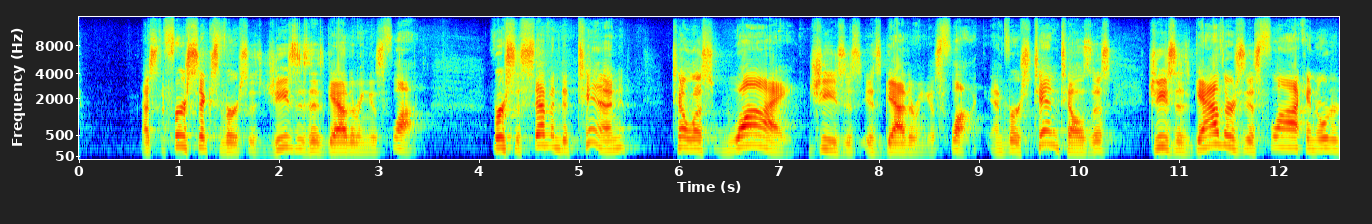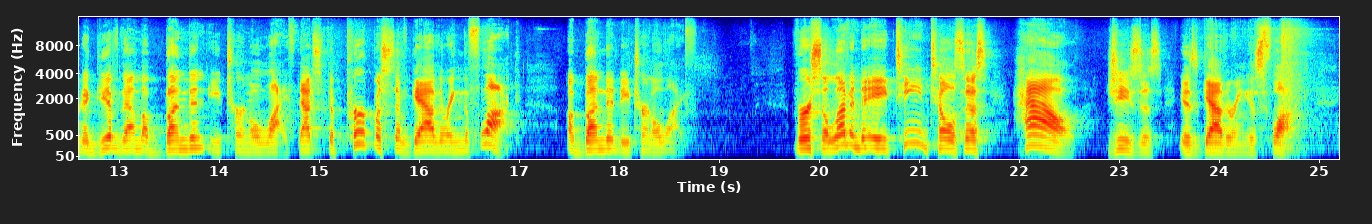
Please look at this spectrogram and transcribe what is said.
That's the first six verses. Jesus is gathering his flock. Verses 7 to 10 tell us why Jesus is gathering his flock. And verse 10 tells us Jesus gathers his flock in order to give them abundant eternal life. That's the purpose of gathering the flock abundant eternal life. Verse 11 to 18 tells us how Jesus is gathering his flock.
